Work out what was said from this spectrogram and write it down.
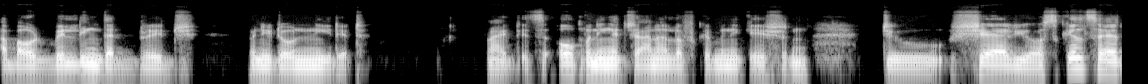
about building that bridge when you don't need it. Right? It's opening a channel of communication to share your skill set,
